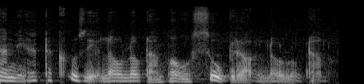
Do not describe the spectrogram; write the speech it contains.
ညနေတစ်ခုစီအလုံးလောက်တာမဟုတ်စုပြီးတော့အလုံးလောက်တာလို့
